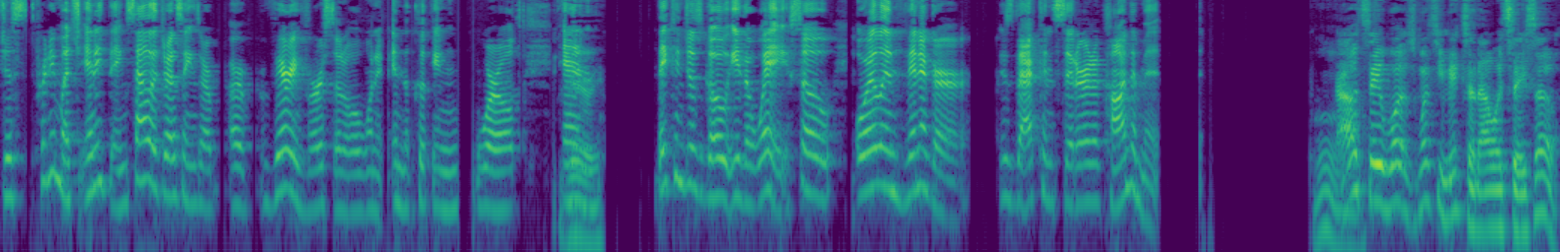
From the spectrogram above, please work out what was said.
just pretty much anything. Salad dressings are, are very versatile when it, in the cooking world, and Very. they can just go either way. So, oil and vinegar is that considered a condiment? Mm. I would say once once you mix it, I would say so.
